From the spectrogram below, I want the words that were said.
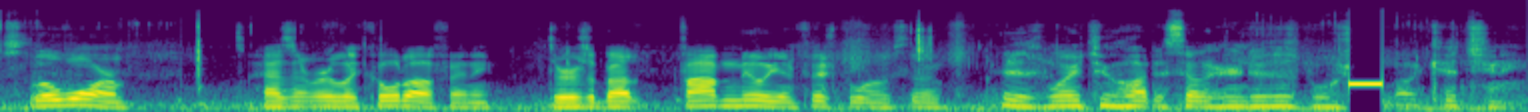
It's a little warm. Hasn't really cooled off any. There's about 5 million fish below, so it is way too hot to sit here and do this bullshit. Not catch any.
